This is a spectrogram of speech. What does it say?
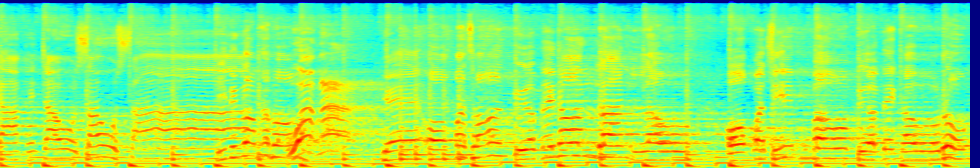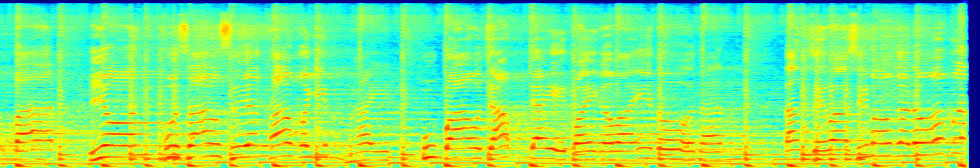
อยากให้เจ้าเศร้าสาอีกหนึ่งรอบครับผมว่าไงแค่ออกมาทอนเกือบได้นอนร้านเหล้าออกมาชิมเมาเกือบได้เข้าโรงพยาบาลย้อนผู้สาวเสื้อขาวก็ยิ้มให้ผู้เบาวจับได้คอยก็ไว้ตัวทัน ตั้งใจว่าสิเมากระดกเหล้า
